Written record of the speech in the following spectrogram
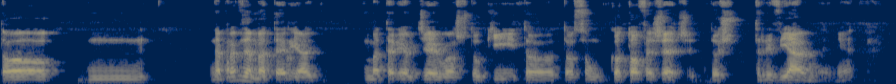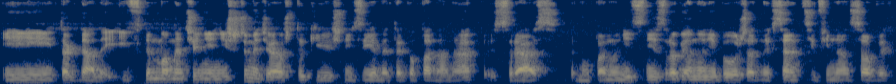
to mm, naprawdę materiał, materiał dzieła sztuki to, to są gotowe rzeczy, dość trywialne, nie? I tak dalej. I w tym momencie nie niszczymy dzieła sztuki, jeśli zjemy tego banana, to jest raz. Temu panu nic nie zrobiono, nie było żadnych sankcji finansowych.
